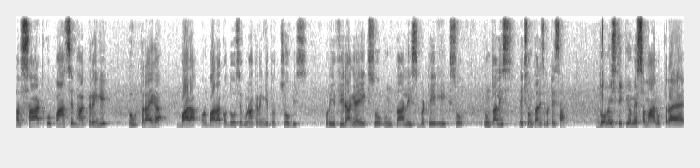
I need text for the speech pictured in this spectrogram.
अब साठ को पाँच से भाग करेंगे तो उत्तर आएगा बारह और बारह को दो से गुणा करेंगे तो चौबीस। और ये फिर आ गया एक सौ उनतालीस बटे एक सौ, उनतालीस, एक सौ उनतालीस बटे साठ। दोनों स्थितियों में समान उत्तर आया है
